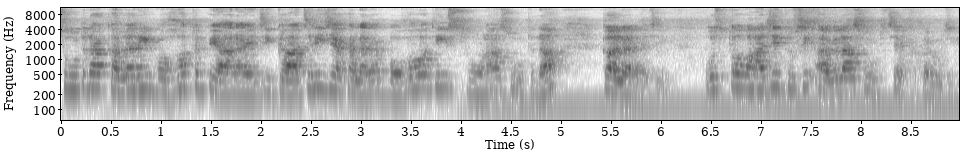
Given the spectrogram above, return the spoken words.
ਸੂਟ ਦਾ ਕਲਰ ਹੀ ਬਹੁਤ ਪਿਆਰਾ ਹੈ ਜੀ। ਗਾਜਰੀ ਜਿਹਾ ਕਲਰ ਹੈ। ਬਹੁਤ ਹੀ ਸੋਹਣਾ ਸੂਟ ਦਾ ਕਲਰ ਹੈ ਜੀ। ਉਸ ਤੋਂ ਬਾਅਦ ਜੀ ਤੁਸੀਂ ਅਗਲਾ ਸੂਟ ਚੈੱਕ ਕਰੋ ਜੀ।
